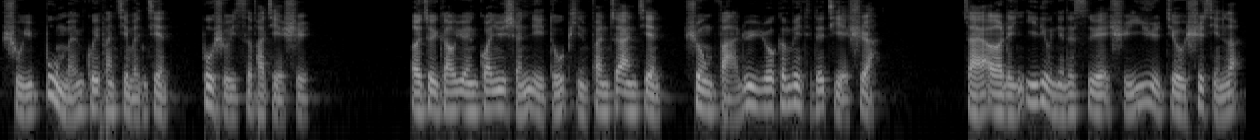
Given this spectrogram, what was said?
属于部门规范性文件，不属于司法解释。而最高院关于审理毒品犯罪案件适用法律若干问题的解释啊，在二零一六年的四月十一日就施行了。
